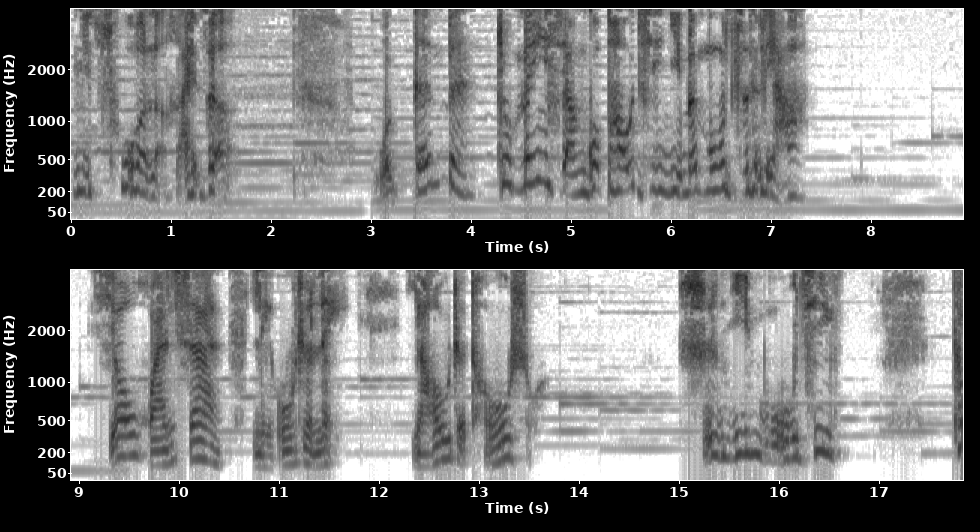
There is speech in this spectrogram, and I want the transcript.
你错了，孩子，我根本就没想过抛弃你们母子俩。”萧环山流着泪，摇着头说。是你母亲，她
